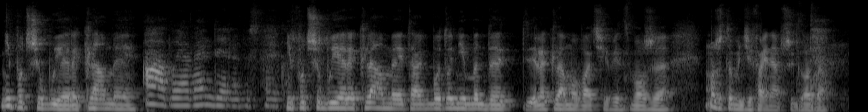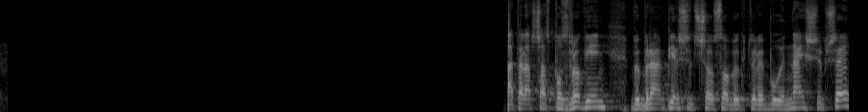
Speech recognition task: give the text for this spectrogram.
Nie potrzebuję reklamy, A, bo ja będę robił swojego. nie potrzebuję reklamy, tak? Bo to nie będę reklamować się, więc może, może to będzie fajna przygoda. A teraz czas pozdrowień. Wybrałem pierwsze trzy osoby, które były najszybsze.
